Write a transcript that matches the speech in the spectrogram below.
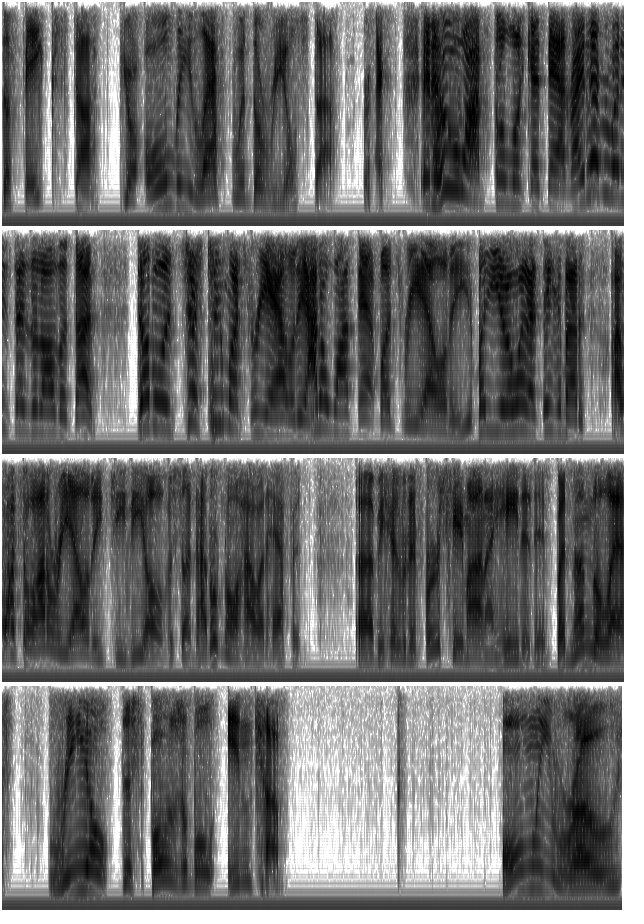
the fake stuff, you're only left with the real stuff, right? And who wants to look at that, right? Everybody says it all the time. Double, it's just too much reality. I don't want that much reality. But you know what? I think about it. I watch a lot of reality TV all of a sudden. I don't know how it happened. Uh, because when it first came on, I hated it. But nonetheless, real disposable income only rose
